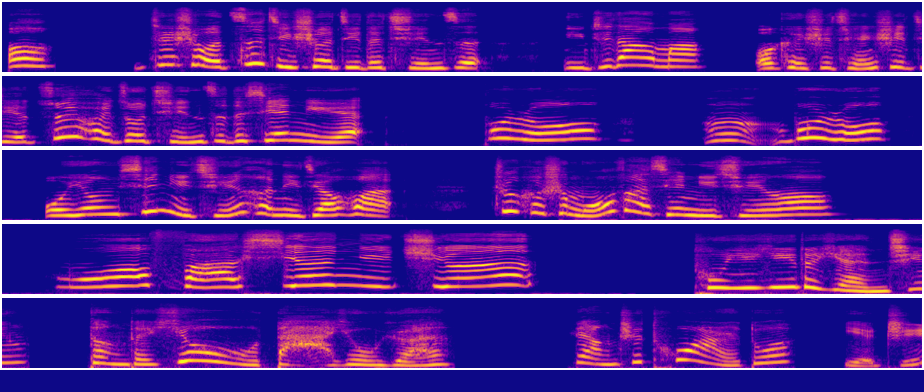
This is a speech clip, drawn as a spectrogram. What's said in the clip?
哦，这是我自己设计的裙子，你知道吗？我可是全世界最会做裙子的仙女。不如，嗯，不如我用仙女裙和你交换，这可是魔法仙女裙哦。”魔法仙女裙，兔依依的眼睛瞪得又大又圆，两只兔耳朵也直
